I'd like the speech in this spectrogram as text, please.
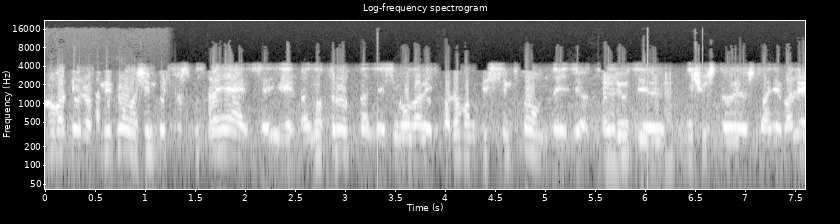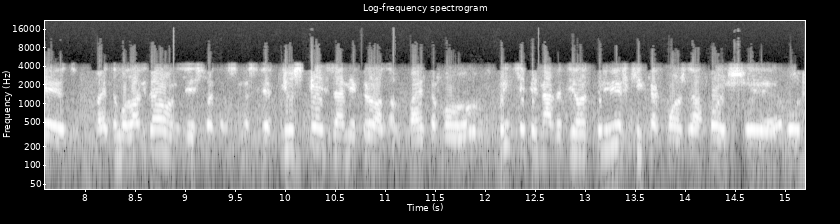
Ну, во-первых, омикрон очень быстро распространяется, и ну, трудно здесь его ловить. Потом он бессимптомно идет. Люди не чувствуют, что они болеют. Поэтому локдаун здесь в этом смысле не успеть за омикроном. Поэтому, в принципе, надо делать прививки как можно больше. Вот,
